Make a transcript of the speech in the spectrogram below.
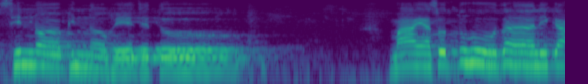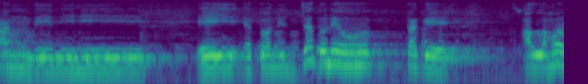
ছিন্ন ভিন্ন হয়ে যেত। মায়া সদ্দুহু জালিকা আন্দিনিহি, এই এত নির্যাতনেও তাকে আল্লাহর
